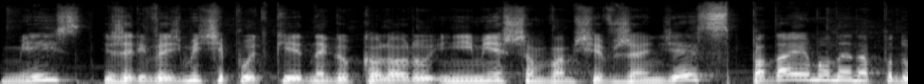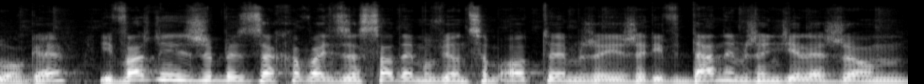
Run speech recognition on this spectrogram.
miejsc. Jeżeli weźmiecie płytki jednego koloru i nie mieszczą wam się w rzędzie, spadają one na podłogę i ważne jest, żeby zachować zasadę mówiącą o tym, że jeżeli w danym rzędzie leżą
